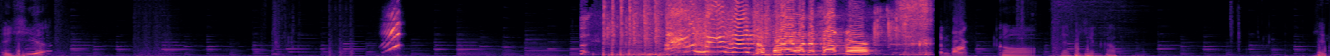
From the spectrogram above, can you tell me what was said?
ไอ้เชี่ย apply what the fuck girl ก็อย่างที่เห็นครับเล่น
